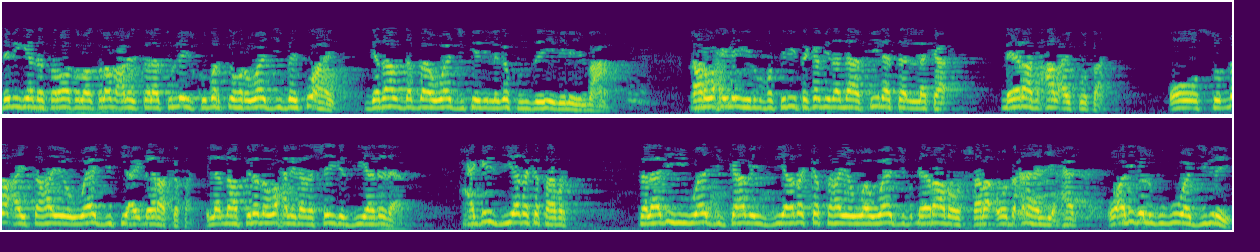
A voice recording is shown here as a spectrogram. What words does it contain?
nabigeena salawatullahi wasalaamu caleyh salaatuleylku markii hore waajib bay ku ahayd. Gadaal dambaa waajibkeedii laga fududeeyey bay leeyihiin macna qaar waxay leeyihiin mufasiriinta ka mid a naafilatan laka. Dheeraad xaal ay ku tahay. Oo sunno ay tahay oo waajibkii ay dheeraad ka tahay. Ilaa naafilada waxaa la yidhahdaa shayga ziyaadada ah. Xaggay ziyaado ka tahay marka? Salaadihii waajibkaabay ziyaado ka tahay oo waa waajib dheeraad oo shala oo macnaha lixaad oo adiga lagugu waajibinayo.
